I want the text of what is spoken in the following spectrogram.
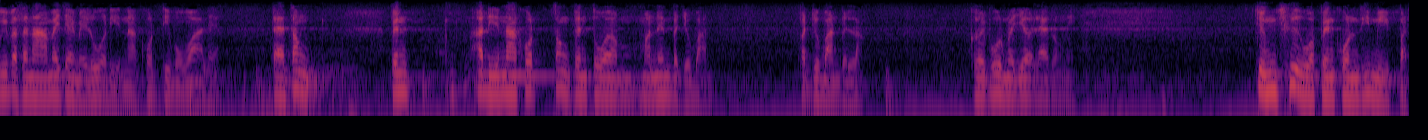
วิปัสสนาไม่ใช่ไม่รู้อดีตอนาคตที่ผมว่าแล้วแต่ต้องเป็นอดีตอนาคตต้องเป็นตัวมาเน้นปัจจุบัน ปัจจุบันเป็นหลัก เคยพูดมาเยอะแล้วตรงนี้ จึงชื่อว่าเป็นคนที่มีปัจ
